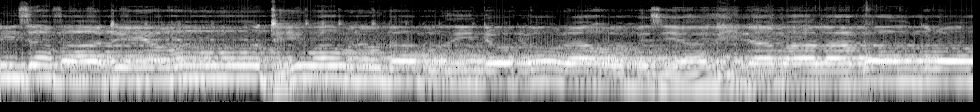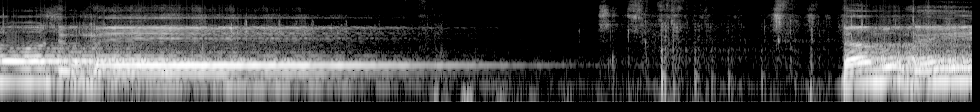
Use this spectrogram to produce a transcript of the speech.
လိဇမတေယောဒေဝမနုဿပုရိတောသောရဟောပစ္စယဒီနာမလာဘံကရောတုမေတံဗုဒ္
